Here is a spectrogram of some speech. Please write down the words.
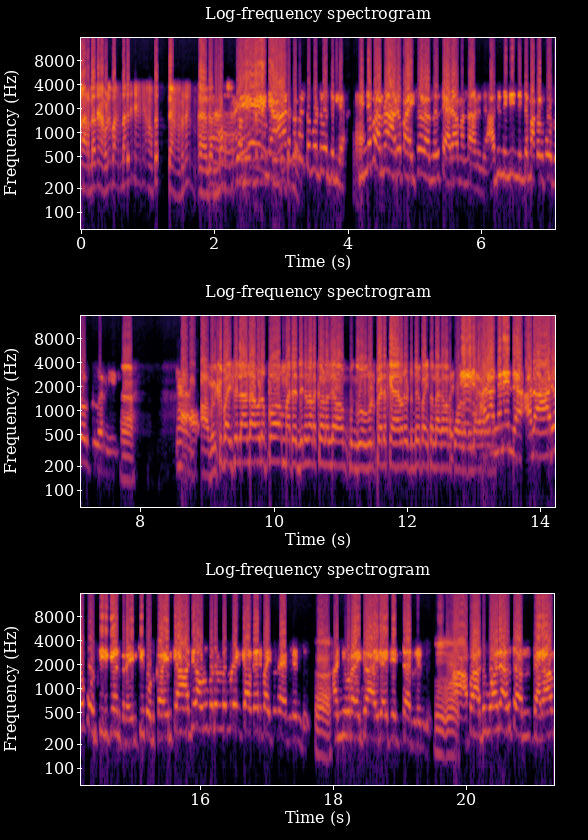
പറഞ്ഞത് അവൾ പറഞ്ഞത് ശരി. അവൾ ഞാനൊന്നും ബന്ധപ്പെട്ട് വന്നില്ല പിന്നെ പറഞ്ഞ ആരോ പൈസ തന്നത് തരാമെന്നാണ്. അത് നിന്നെ നിന്റെ മക്കൾക്ക് കൊണ്ട് കൊടുക്കുക പറഞ്ഞു. അവൾക്ക് പൈസ ഇല്ലാണ്ട് അവളിപ്പോ മറ്റേ ഇതിന് നടക്കണല്ലോ ഗൂഗിൾ പേ സ്കാനർ ഇട്ടിട്ട് പൈസ ഉണ്ടാക്കാൻ അങ്ങനെയല്ല. അത് ആരോ കൊടുത്തിരിക്കാൻ എനിക്ക് കൊടുക്കാം എനിക്ക് ആദ്യം അവൾ ഇവിടെ ഉള്ളപ്പോൾ എനിക്ക് ആൾക്കാർ പൈസ തരലുണ്ട്. അഞ്ഞൂറായിട്ട് ആയിരം ആയിട്ട് എനിക്ക് തരലുണ്ട്. അപ്പൊ അതുപോലെ അത് തരാൻ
